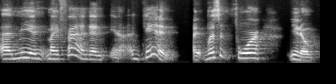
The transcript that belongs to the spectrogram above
and me and my friend. And you know, again, it wasn't for you know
